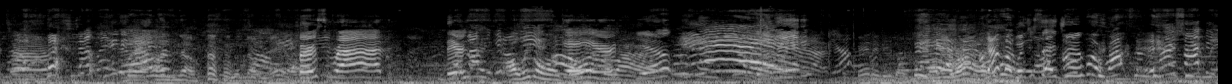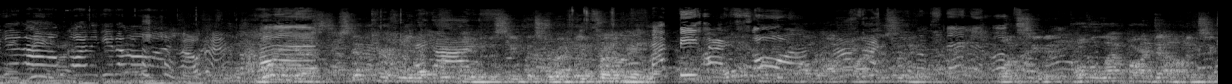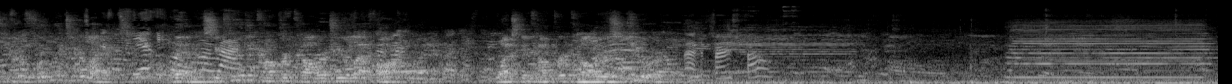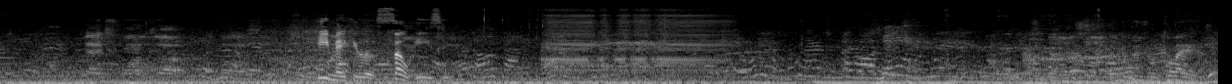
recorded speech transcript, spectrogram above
Uh, First ride. They're Oh, we going scared. to ride. Yep. That's What you say, Drew? Welcome guests, step carefully but quickly into the seat that's directly in front of you. My feet are sore. Prior to. Once seated, hold the lap bar down and secure firmly to your legs. Then secure the comfort collar to your lap bar. Once the comfort collar is secure, About the first fall. He make it look so easy. Individual class.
